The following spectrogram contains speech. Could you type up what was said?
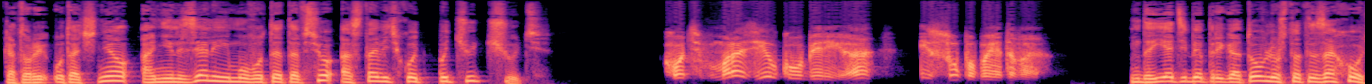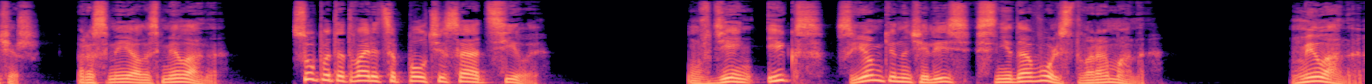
который уточнял, а нельзя ли ему вот это все оставить хоть по чуть-чуть. «Хоть в морозилку убери, а? И супа бы этого». «Да я тебе приготовлю, что ты захочешь», — рассмеялась Милана. «Суп этот варится полчаса от силы». В день X съемки начались с недовольства Романа. «Милана,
